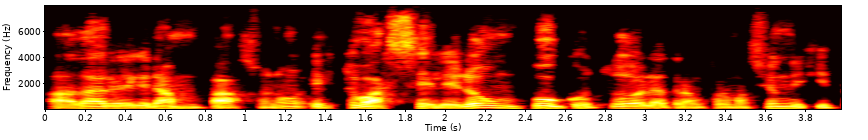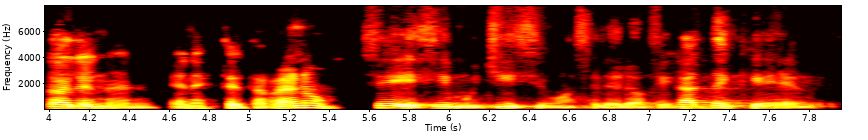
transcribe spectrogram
a dar el gran paso, ¿no? ¿Esto aceleró un poco toda la transformación digital en, en este terreno? Sí, sí, muchísimo aceleró. Fíjate que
